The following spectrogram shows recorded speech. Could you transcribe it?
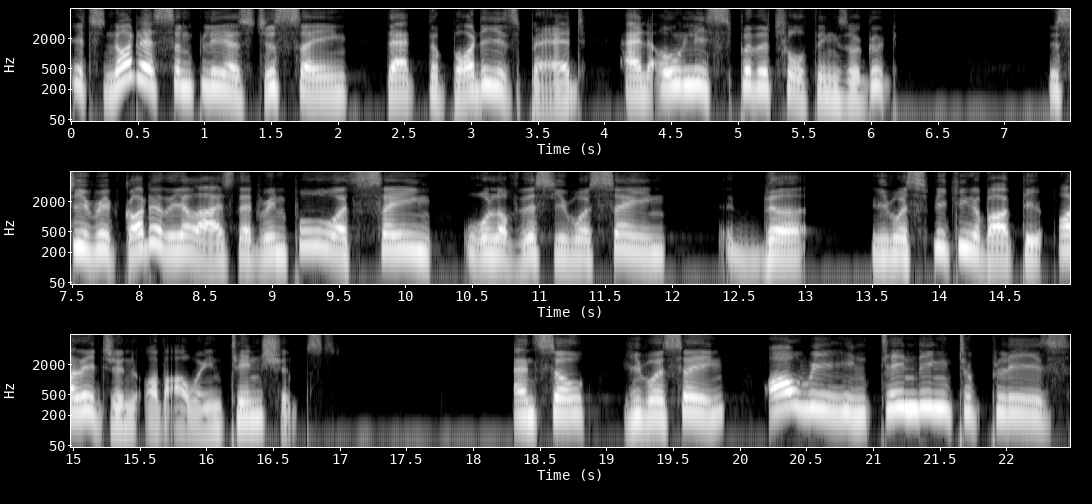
it's not as simply as just saying that the body is bad and only spiritual things are good. You see, we've got to realize that when Paul was saying all of this, he was saying the he was speaking about the origin of our intentions. And so he was saying, are we intending to please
